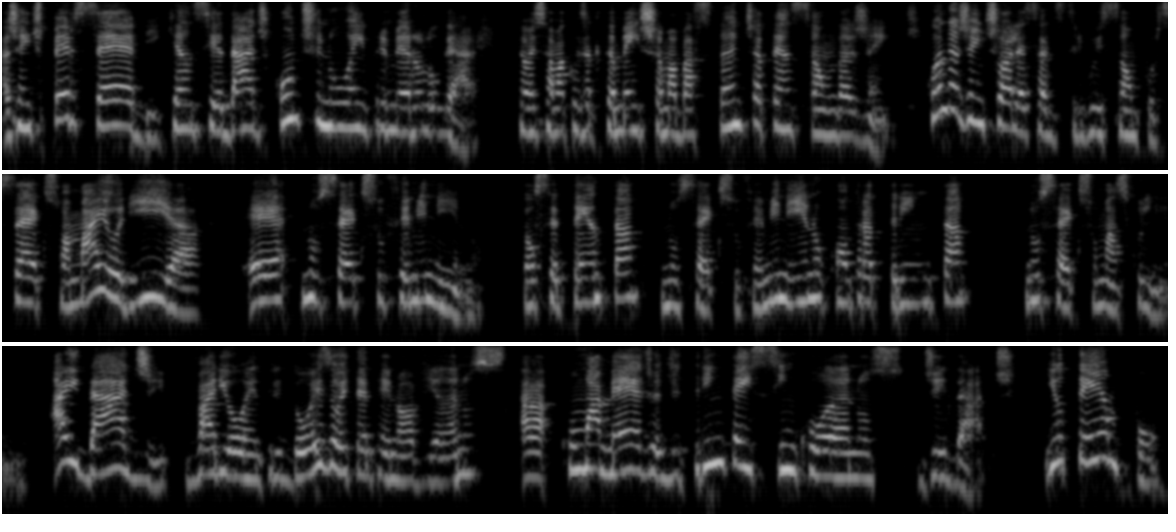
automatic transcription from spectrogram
a gente percebe que a ansiedade continua em primeiro lugar. Então, isso é uma coisa que também chama bastante atenção da gente. Quando a gente olha essa distribuição por sexo, a maioria é no sexo feminino. Então, 70 no sexo feminino contra 30 no sexo masculino. A idade variou entre 2 e 89 anos, com uma média de 35 anos de idade. E o tempo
